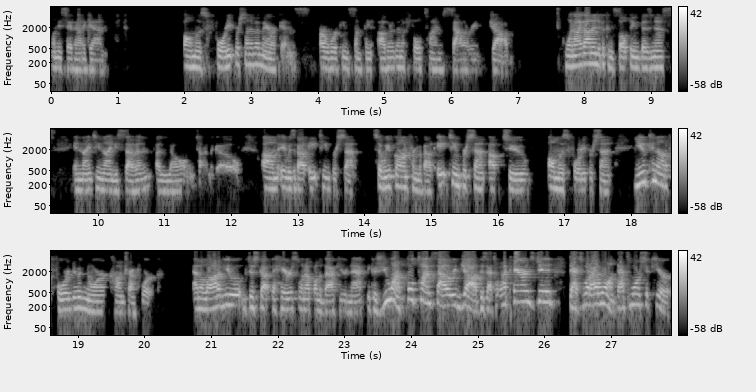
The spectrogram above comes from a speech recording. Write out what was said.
Let me say that again. Almost 40% of Americans are working something other than a full time salaried job. When I got into the consulting business in 1997, a long time ago, um, it was about 18%. So we've gone from about 18% up to almost 40%. You cannot afford to ignore contract work and a lot of you just got the hairs went up on the back of your neck because you want a full time salary job because that's what my parents did. That's what I want. That's more secure.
